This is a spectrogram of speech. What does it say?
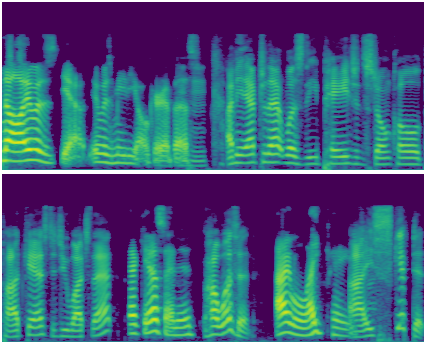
No, it was yeah, it was mediocre at best. Mhm. I mean, after that was the Paige and Stone Cold podcast. Did you watch that? Heck yes, I did. How was it? I like Paige. I skipped it.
